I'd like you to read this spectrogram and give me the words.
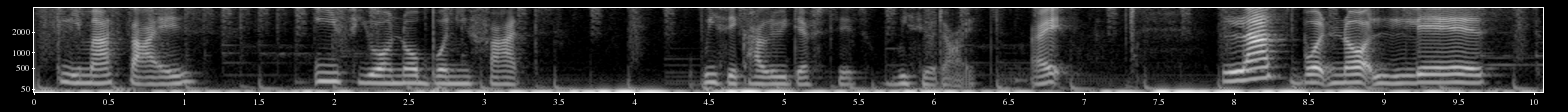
slimmer thighs if you're not burning fat with a calorie deficit with your diet, right? Last but not least,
